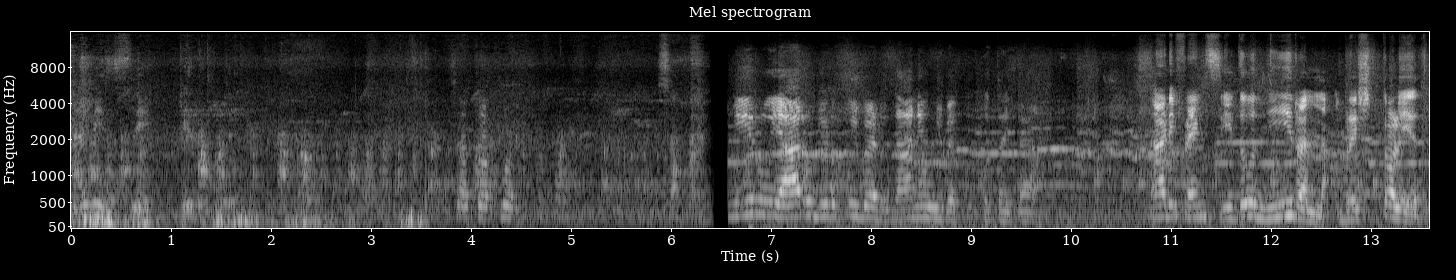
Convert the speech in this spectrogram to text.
ಹ್ಯಾವಿ ಸೇಫ್ಟಿ ಇರುತ್ತೆ. ಸಾಕು ಆಫ್ ಮಾಡಿ. ಸಾಕು. ನೀರು, ಯಾರು ಗಿಡಕ್ಕೆ ಉಯ್ಬೇಡ್ರಿ ನಾನೇ ಉಯ್ಬೇಕು ಗೊತ್ತಾಯ್ತಾ? ನೋಡಿ ಫ್ರೆಂಡ್ಸ್ ಇದು ನೀರಲ್ಲ ಬ್ರಷ್ ತೊಳೆಯೋದು.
